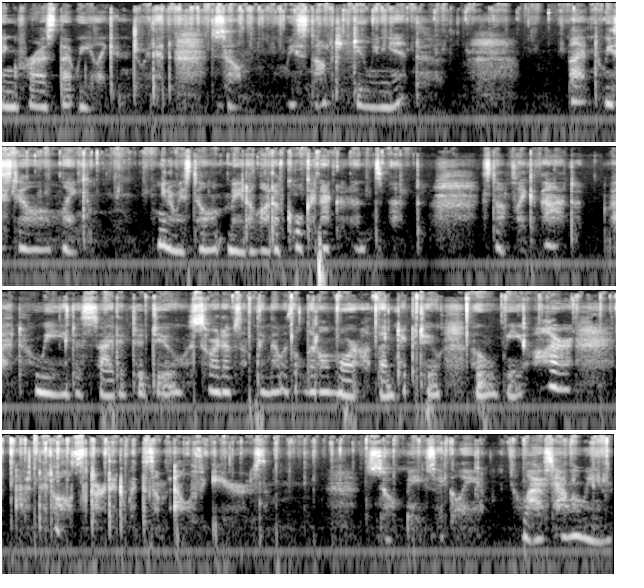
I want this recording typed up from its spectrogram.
thing for us that we like enjoyed it. So we stopped doing it. But we still like, you know, we still made a lot of cool connections and stuff like that. But we decided to do sort of something that was a little more authentic to who we are. And it all started last Halloween,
